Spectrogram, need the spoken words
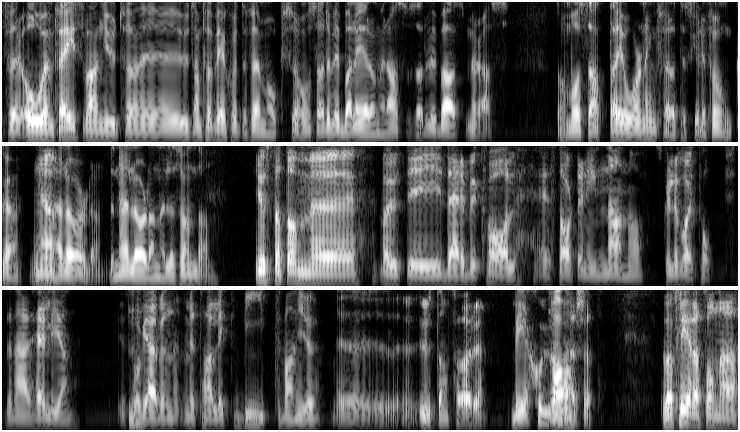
För Owen Face vann ju utanför, utanför V75 också och så hade vi Balero med Rass och så hade vi Bas med Rass. De var satta i ordning för att det skulle funka Ja. den här lördagen, den här lördagen eller söndagen. Just att de eh, var ute i derbykval eh, starten innan och skulle vara i topp den här helgen. Vi såg även Metallic Beat vann ju eh, utanför V7 Ja. här så att det var flera sådana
